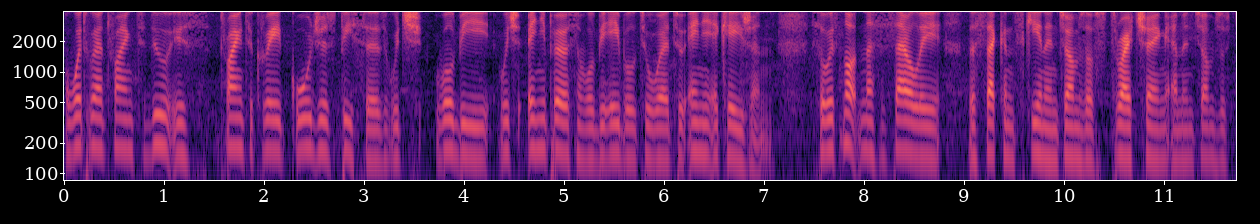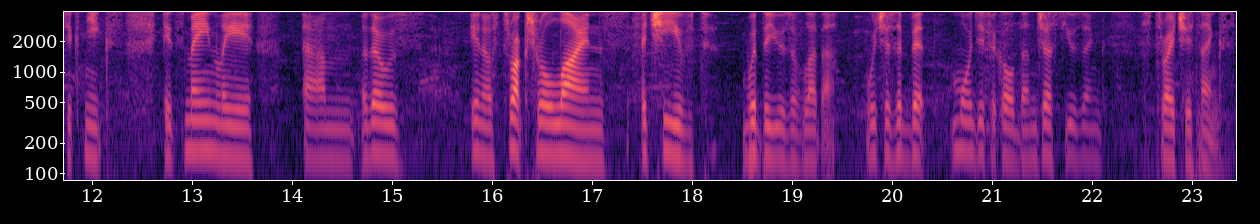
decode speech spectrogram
What we're trying to do is trying to create gorgeous pieces which will be which any person will be able to wear to any occasion. So it's not necessarily the second skin in terms of stretching and in terms of techniques. It's mainly um, those you know structural lines achieved with the use of leather, which is a bit more difficult than just using stretchy things.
